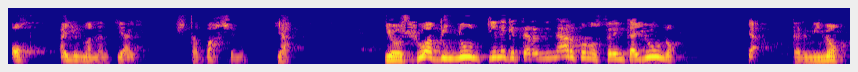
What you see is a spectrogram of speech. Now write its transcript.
Ojo, hay un manantial. Ya. Yoshua Binun tiene que terminar con los 31. Ya, terminó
